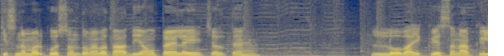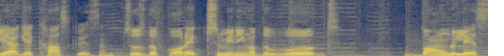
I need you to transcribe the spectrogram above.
किस नंबर क्वेश्चन तो मैं बता दिया हूँ, पहले ही चलते हैं। लो भाई क्वेश्चन आपके लिए आ गया खास question choose the correct meaning of the word boundless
